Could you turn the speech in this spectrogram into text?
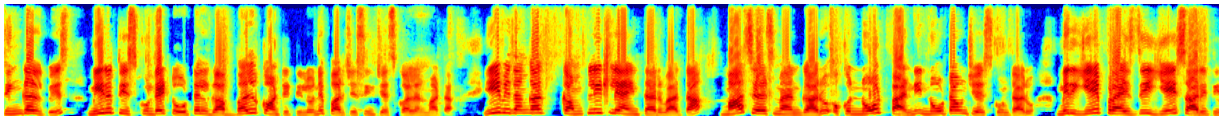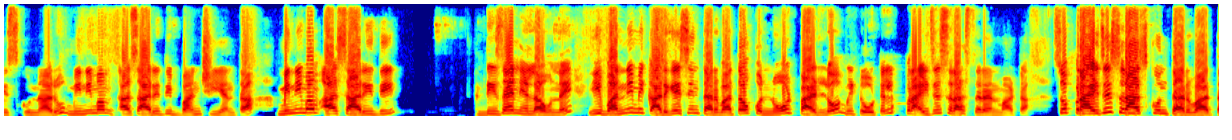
single piece మీరు తీసుకుంటే టోటల్గా బల్క్ క్వాంటిటీలోనే పర్చేసింగ్ చేసుకోవాలన్నమాట. ఈ విధంగా కంప్లీట్లీ అయిన తర్వాత మా సేల్స్ మ్యాన్ గారు ఒక నోట్ ప్యాడ్ని నోట్ డౌన్ చేసుకుంటారు. మీరు ఏ ప్రైస్ ది ఏ సారీ తీసుకున్నారు మినిమం ఆ సారీది బంచ్ ఎంత మినిమం ఆ సారీది డిజైన్ ఎలా ఉన్నాయి ఇవన్నీ మీకు అడిగేసిన తర్వాత ఒక నోట్ ప్యాడ్లో మీ టోటల్ ప్రైజెస్ రాస్తారనమాట సో ప్రైజెస్ రాసుకున్న తర్వాత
